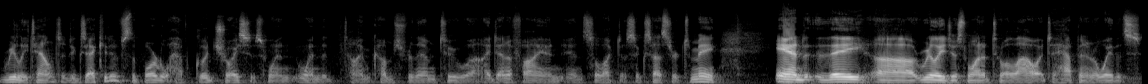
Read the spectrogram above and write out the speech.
really talented executives. The board will have good choices when, when the time comes for them to uh, identify and, and select a successor to me. And they uh, really just wanted to allow it to happen in a way that's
